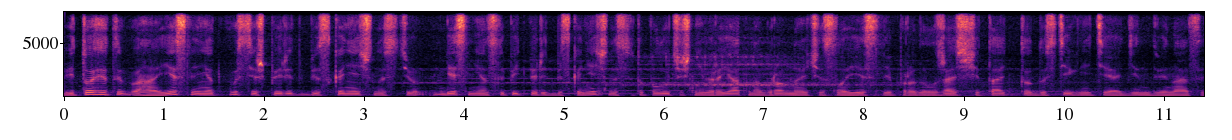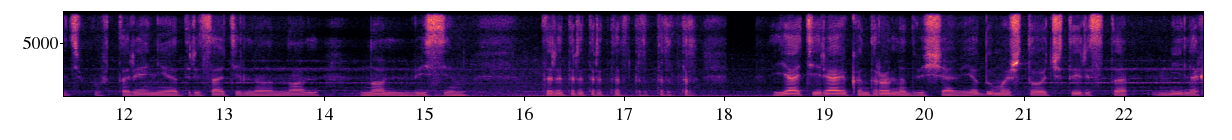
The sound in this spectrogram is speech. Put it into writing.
В итоге ты, ага, если не отпустишь перед бесконечностью, если не отступить перед бесконечностью, то получишь невероятно огромное число. Если продолжать считать, то достигнете 1.12. Повторение отрицательного 0, 0, 8, 3, 3, 3, 3, 3, 3, 3. Я теряю контроль над вещами. Я думаю, что 400 милях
